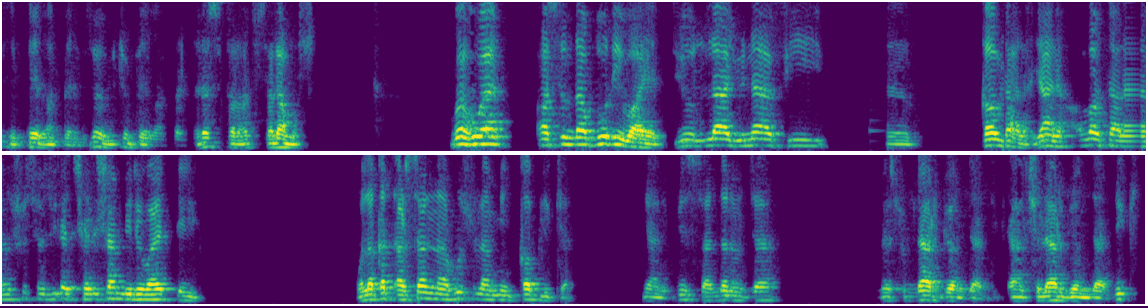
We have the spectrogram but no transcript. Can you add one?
Bizim peygamberimize ve bütün peygamberlere salatü selam olsun. Ve huve aslında bu rivayet diyor la yunafi e, kavl Teala. Yani Allah Teala'nın şu sözüyle çelişen bir rivayet değil. وَلَقَدْ اَرْسَلْنَا رُسُلًا مِنْ قَبْلِكَ Yani biz senden önce Resuller gönderdik, elçiler gönderdik.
